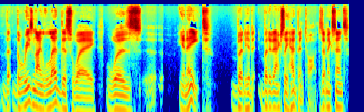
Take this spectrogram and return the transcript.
the, the reason I led this way was uh, innate, but it but it actually had been taught. Does that make sense?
